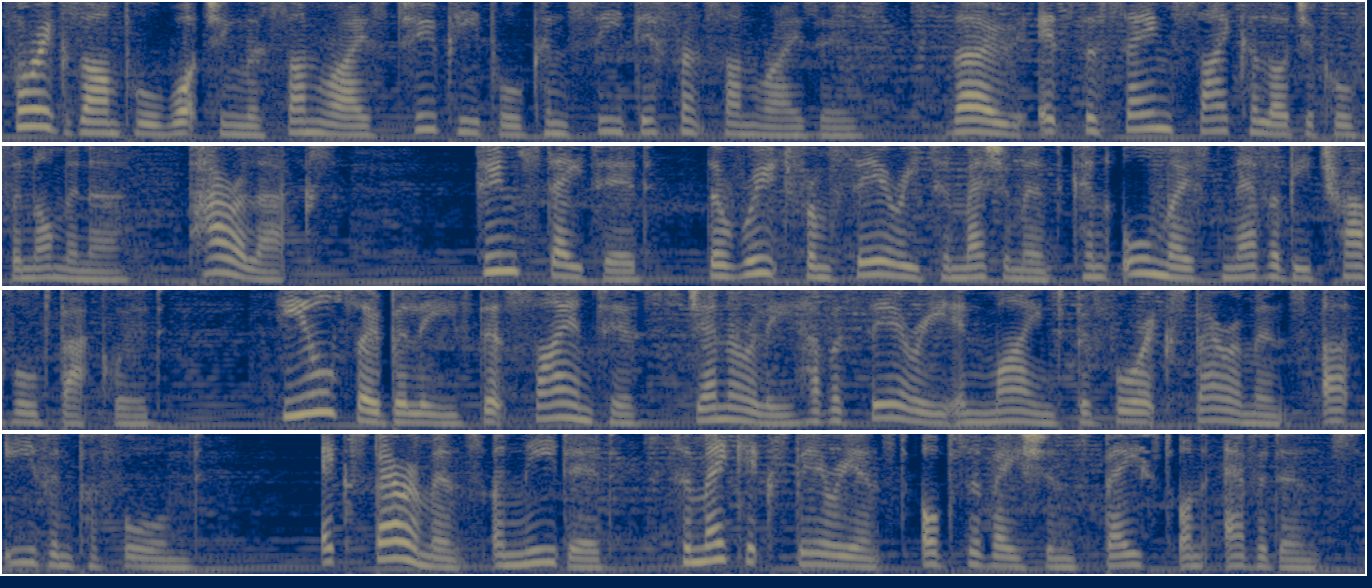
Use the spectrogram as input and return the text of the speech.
For example watching the sunrise two people can see different sunrises, though it's the same psychological phenomena, parallax. Kuhn stated, the route from theory to measurement can almost never be traveled backward. He also believed that scientists generally have a theory in mind before experiments are even performed. Experiments are needed to make experienced observations based on evidence.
